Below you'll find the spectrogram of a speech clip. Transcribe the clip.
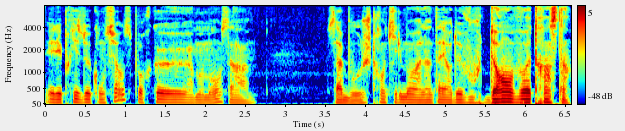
et les prises de conscience pour que un moment ça bouge tranquillement à l'intérieur de vous dans votre instinct.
